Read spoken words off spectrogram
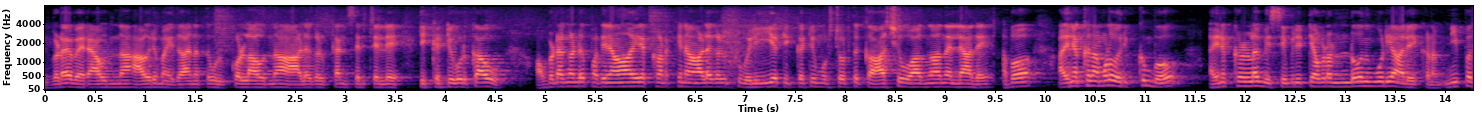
ഇവിടെ വരാവുന്ന ആ ഒരു മൈതാനത്ത് ഉൾക്കൊള്ളാവുന്ന ആളുകൾക്കനുസരിച്ചല്ലേ ടിക്കറ്റ് കൊടുക്കാവൂ? അവിടെ കണ്ട് പതിനായിരക്കണക്കിന് ആളുകൾക്ക് വലിയ ടിക്കറ്റ് മുറിച്ചു കൊടുത്ത് കാശ് വാങ്ങാന്നല്ലാതെ. അപ്പോൾ അതിനൊക്കെ നമ്മൾ ഒരുക്കുമ്പോൾ അതിനൊക്കെയുള്ള വിസിബിലിറ്റി അവിടെ ഉണ്ടോ എന്നും കൂടി ആലോചിക്കണം. ഇനിയിപ്പോൾ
